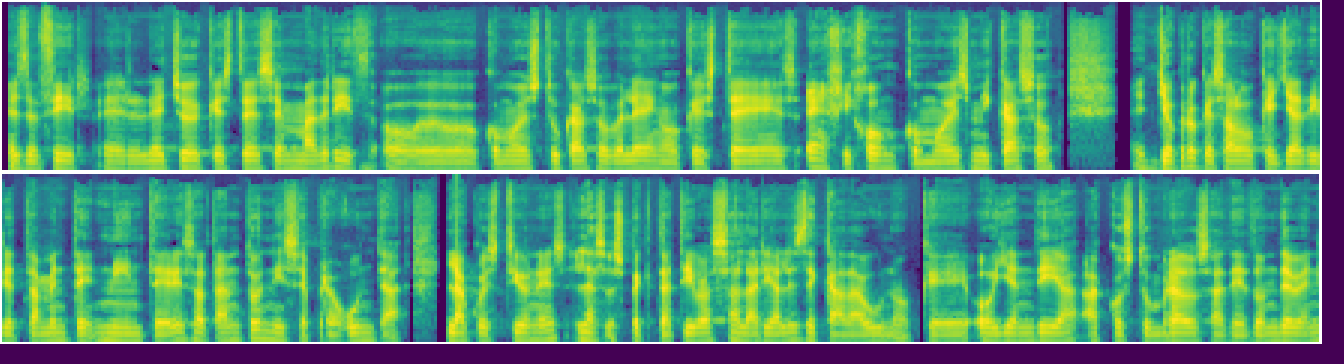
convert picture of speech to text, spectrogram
Es decir, el hecho de que estés en Madrid o como es tu caso Belén o que estés en Gijón como es mi caso, eh, yo creo que es algo que ya directamente ni interesa tanto ni se pregunta. La cuestión es las expectativas salariales de cada uno, que hoy en día acostumbrados a de dónde venir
